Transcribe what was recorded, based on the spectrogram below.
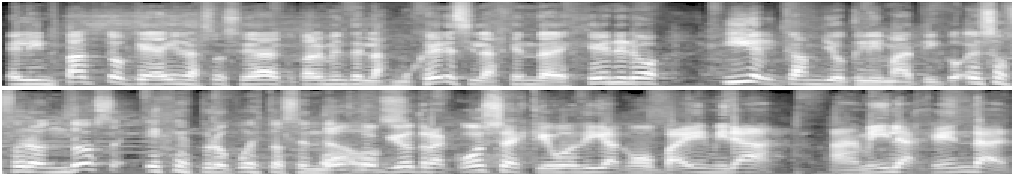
el impacto que hay en la sociedad actualmente en las mujeres y la agenda de género y el cambio climático. Esos fueron dos ejes propuestos en Davos. Ojo que otra cosa es que vos digas como país, mirá, a mí la agenda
